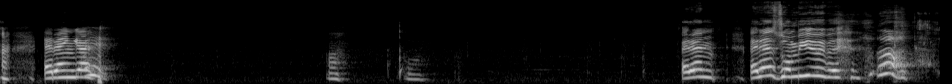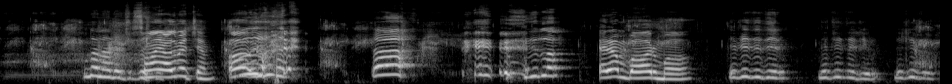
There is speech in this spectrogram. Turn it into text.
Hah, Eren gel. Hah tamam. Eren Eren zombi yiyor be. Ah! Ulan nereden çıktı? Sana yardım edeceğim. Aa, Ah! Gidin lan. Eren bağırma. Nefret ediyorum. Nefret ediyorum. Nefret ediyorum.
